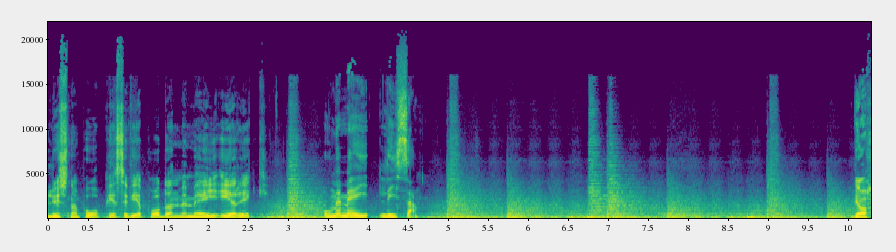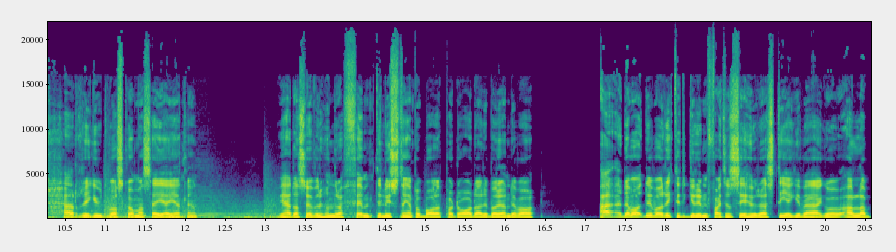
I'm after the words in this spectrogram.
lyssnar på PCV-podden med mig, Erik. Och med mig, Lisa. Ja, herregud, vad ska man säga egentligen? Vi hade alltså över 150 lyssningar på bara ett par dagar där i början. Det var, äh, det var, det var riktigt grymt faktiskt att se hur det här steg iväg och alla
